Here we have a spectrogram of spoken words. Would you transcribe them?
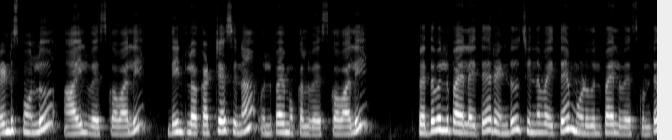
రెండు స్పూన్లు ఆయిల్ వేసుకోవాలి. దీంట్లో కట్ చేసిన ఉల్లిపాయ ముక్కలు వేసుకోవాలి. పెద్ద ఉల్లిపాయలు అయితే రెండు చిన్నవైతే మూడు ఉల్లిపాయలు వేసుకుంటే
